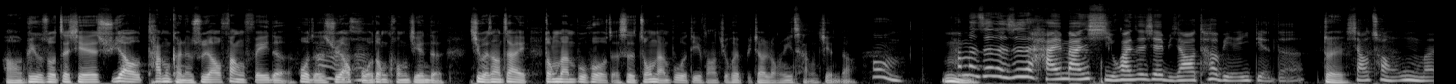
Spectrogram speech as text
啊，比如说这些需要他们可能需要放飞的，或者需要活动空间的，基本上在东半部或者是中南部的地方就会比较容易常见到。嗯，他们真的是还蛮喜欢这些比较特别一点的。对。小宠物们，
